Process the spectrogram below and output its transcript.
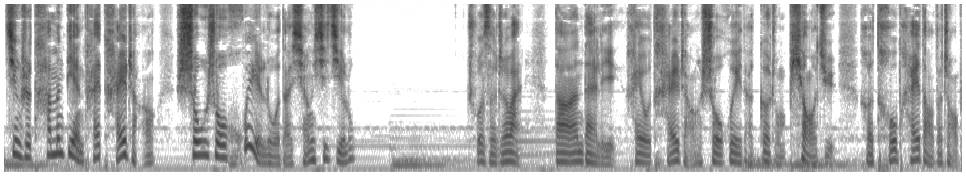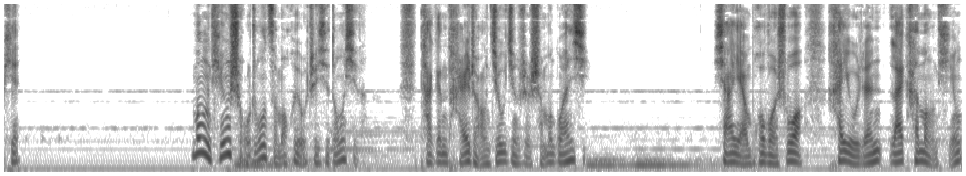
竟是他们电台台长收受贿赂的详细记录。除此之外，档案袋里还有台长受贿的各种票据和偷拍到的照片。孟婷手中怎么会有这些东西呢？她跟台长究竟是什么关系？瞎眼婆婆说还有人来看梦婷。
